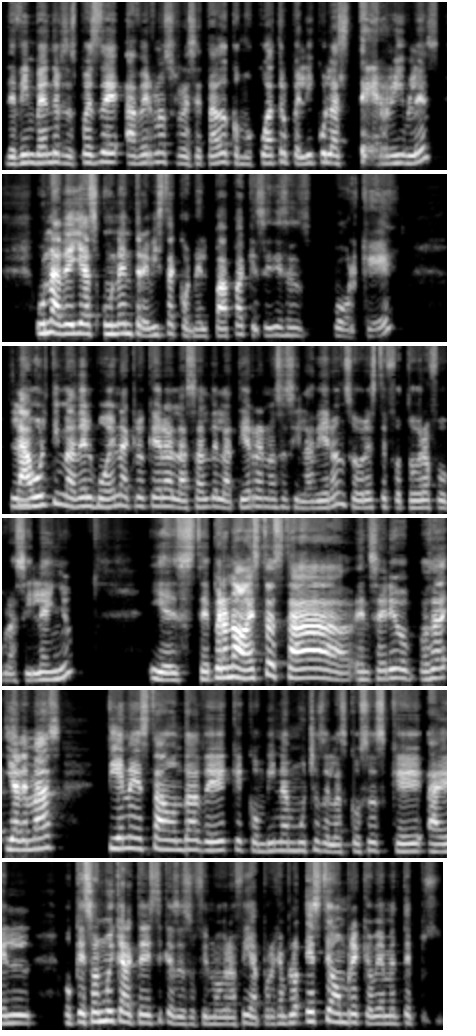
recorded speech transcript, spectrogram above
de Wim Wenders después de habernos recetado como cuatro películas terribles. Una de ellas, una entrevista con el Papa, que sí dices, ¿por qué? La Mm. última de él buena, creo que era La sal de la tierra, no sé si la vieron, sobre este fotógrafo brasileño. Y este, pero no, esta está en serio, o sea, y además tiene esta onda de que combina muchas de las cosas que a él o que son muy características de su filmografía. Por ejemplo, este hombre que obviamente pues,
